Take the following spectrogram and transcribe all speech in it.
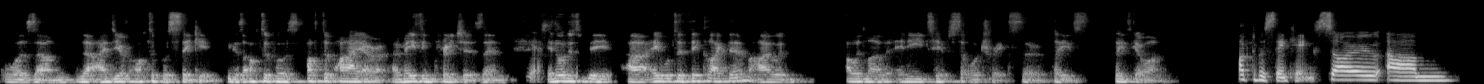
was um, the idea of octopus thinking, because octopus, octopi are amazing creatures, and yes. in order to be uh, able to think like them, I would, I would love any tips or tricks. So please, please go on. Octopus thinking. So um,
